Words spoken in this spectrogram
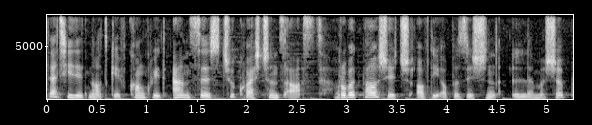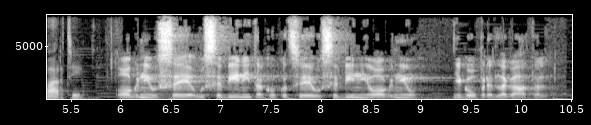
that he did not give concrete answers to questions asked. Robert Pavšič of the opposition LMŠ party. Ognil se je vsebini, tako kot se je vsebini ognil njegov predlagatelj.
